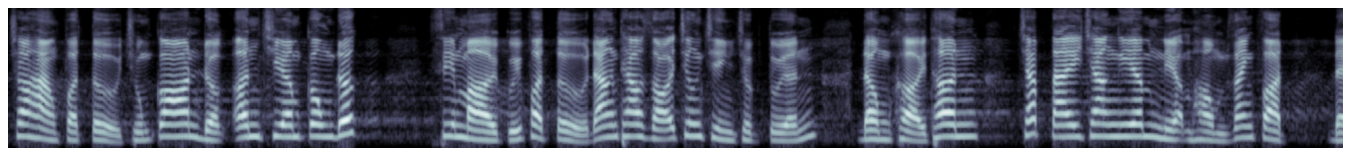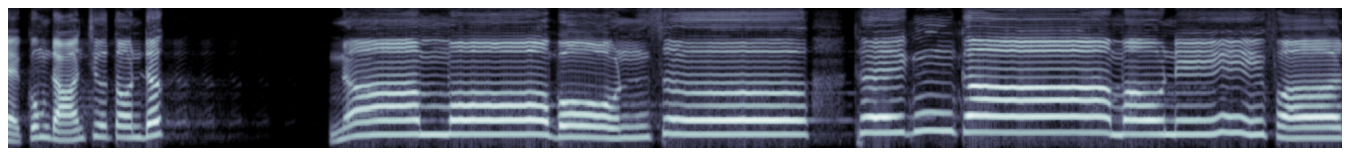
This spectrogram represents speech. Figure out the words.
cho hàng Phật tử chúng con được ân chiêm công đức. Xin mời quý Phật tử đang theo dõi chương trình trực tuyến đồng khởi thân chắp tay trang nghiêm niệm hồng danh Phật để cung đón chư tôn đức. Nam mô Bổn Sư Thích Ca Mâu Ni Phật.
